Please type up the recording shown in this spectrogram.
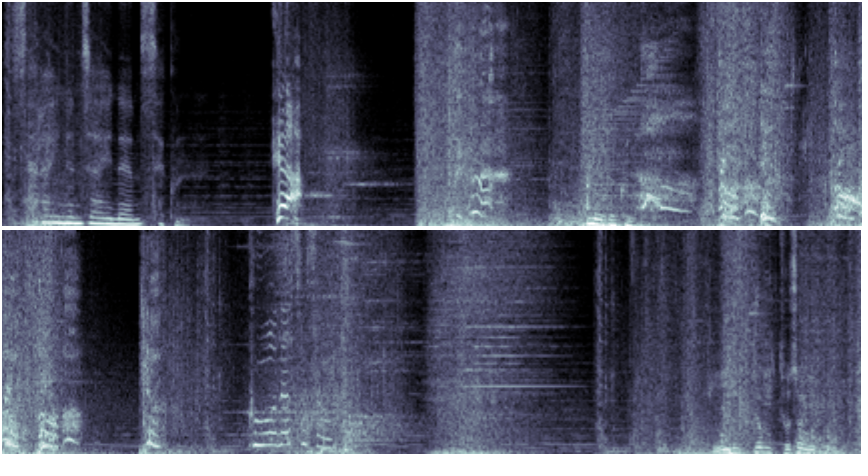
살아있는 자의 냄새군. 야! 누구구나. 구원하소서. 빈틈 투성이군.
